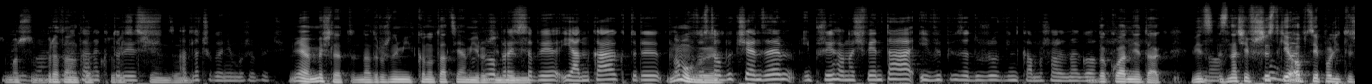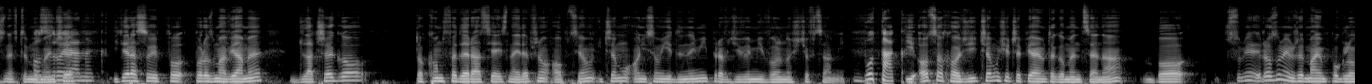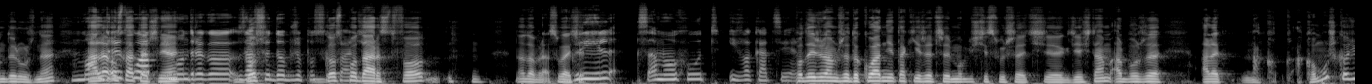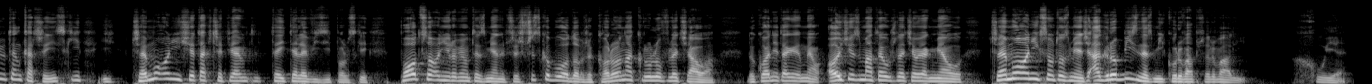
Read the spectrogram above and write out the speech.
Masz Najebany bratanka, bratanek, który jest księdzem. A dlaczego nie może być? Nie myślę nad różnymi konotacjami Wyobraź rodzinnymi. sobie Janka, który No mógłby. zostałby księdzem i przyjechał na święta i wypił za dużo winka moszalnego. Dokładnie tak. Więc No. znacie wszystkie Mógłby. opcje polityczne w tym Pozdro, momencie. Janek. I teraz sobie po, porozmawiamy, dlaczego to Konfederacja jest najlepszą opcją i czemu oni są jedynymi prawdziwymi wolnościowcami. Bo tak. I o co chodzi, czemu się czepiają tego Mencena, bo w sumie rozumiem, że mają poglądy różne, Mądry ale chłop ostatecznie i mądrego zawsze dobrze posłuchać. gospodarstwo... No dobra, słuchajcie. Grill, samochód i wakacje. Podejrzewam, że dokładnie takie rzeczy mogliście słyszeć e, gdzieś tam, albo że. Ale na, a komu szkodził ten Kaczyński i czemu oni się tak czepiają tej telewizji polskiej? Po co oni robią te zmiany? Przecież wszystko było dobrze. Korona królów leciała. Dokładnie tak jak miał. Ojciec Mateusz leciał jak miał. Czemu oni chcą to zmieniać? Agrobiznes mi kurwa przerwali. Chuje.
